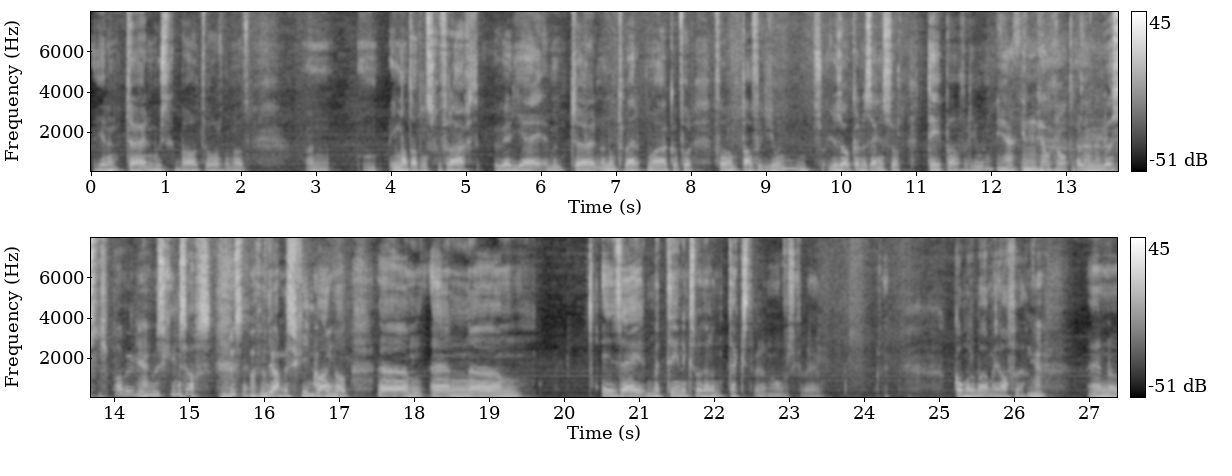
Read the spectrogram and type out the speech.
in een tuin moest gebouwd worden. Was een, iemand had ons gevraagd, wil jij in mijn tuin een ontwerp maken voor, voor een paviljoen? Je zou kunnen zeggen een soort theepaviljoen. Ja, in een heel grote tuin. Een lustpaviljoen ja? misschien zelfs. Een lustpaviljoen? Ja, misschien. Ah, nou, um, en um, hij zei meteen, ik zou daar een tekst willen over schrijven. Kom er maar mee af. Hè. Ja? En uh,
